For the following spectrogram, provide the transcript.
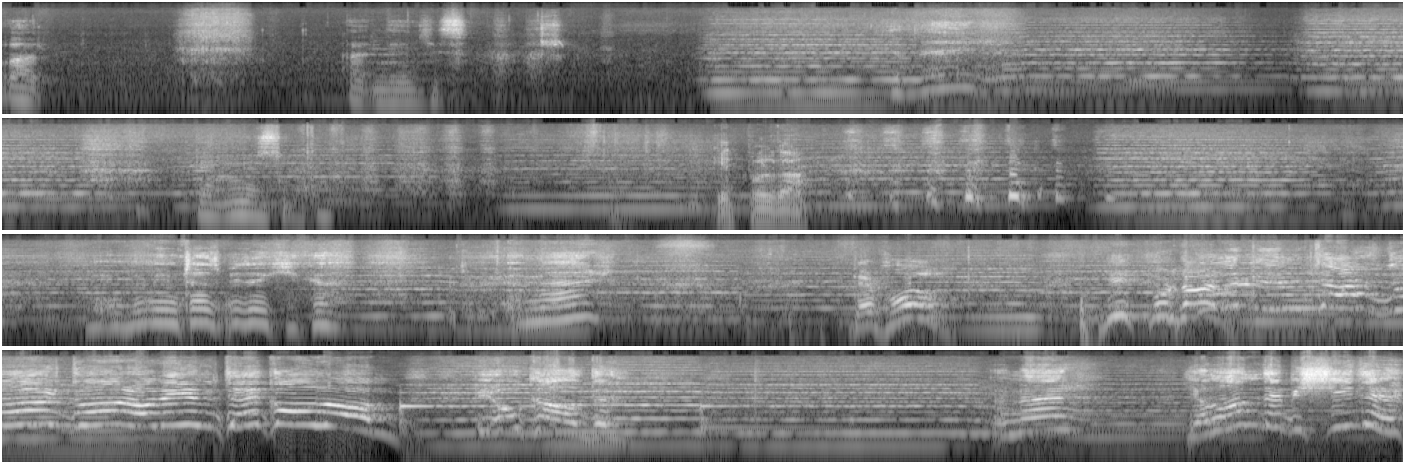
Var. Bende ilgisi Git buradan. Mümtaz bir dakika. Ömer. Defol! Git buradan! Dur Mümtaz dur dur. O benim tek oğlum. Bir o kaldı. Ömer. Yalan da bir şey de.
